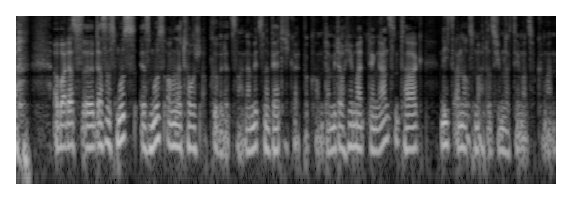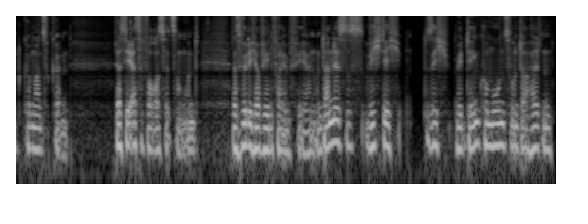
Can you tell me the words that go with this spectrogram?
Aber das, äh, das es muss, es muss organisatorisch abgebildet sein, damit es eine Wertigkeit bekommt, damit auch jemand den ganzen Tag nichts anderes macht, als sich um das Thema zu kümmern, kümmern zu können. Das ist die erste Voraussetzung und das würde ich auf jeden Fall empfehlen. Und dann ist es wichtig, sich mit den Kommunen zu unterhalten,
